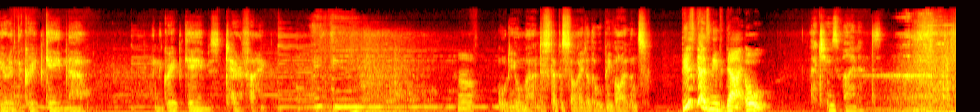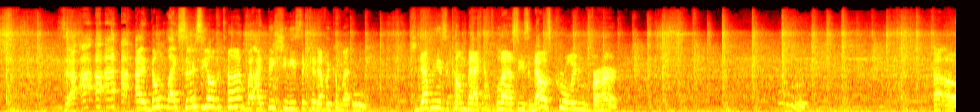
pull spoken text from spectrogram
You're in the great game now. And the great game is terrifying. Oh. Order your man to step aside, or there will be violence. These guys need to die. Oh. I choose violence. I, I, I, I don't like Cersei all the time, but I think she needs to definitely come back. Ooh. She definitely needs to come back after last season. That was cruel even for her. Uh-oh.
